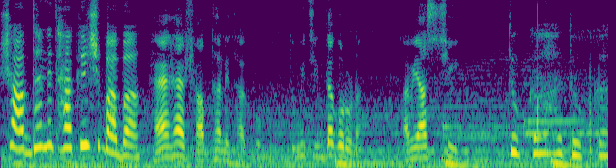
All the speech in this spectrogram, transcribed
সাবধানে থাকিস বাবা। হ্যাঁ হ্যাঁ সাবধানে থাকব। তুমি চিন্তা করো না। আমি আসছি। দুগ্গা দুগ্গা।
